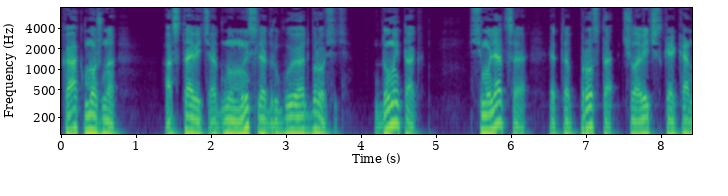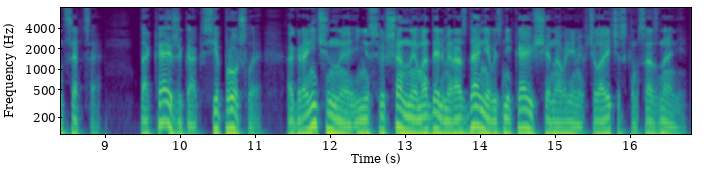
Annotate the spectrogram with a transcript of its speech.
Как можно Оставить одну мысль, а другую отбросить. Думай так. Симуляция — это просто человеческая концепция. Такая же, как все прошлое, ограниченная и несовершенная модель мироздания, возникающая на время в человеческом сознании.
